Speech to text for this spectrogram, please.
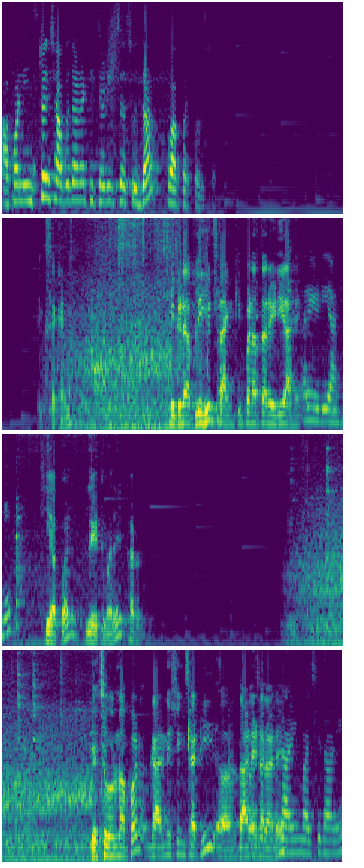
आपण इन्स्टंट साबुदाणा खिचडीचा सुद्धा वापर करू शकतो. एक सेकंड इकडे आपली ही फ्रँकी पण आता रेडी आहे. रेडी आहे. ही आपण प्लेटमध्ये काढून घेऊ. याच्यावरून आपण गार्निशिंगसाठी अं, दाणे दाणे डाळिंबाची दाणे.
